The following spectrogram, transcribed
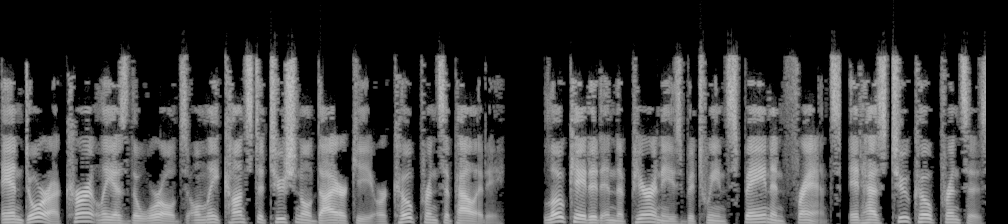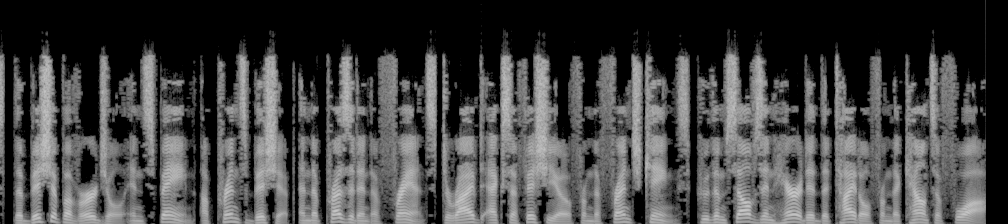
Andorra currently is the world's only constitutional diarchy or co-principality. Located in the Pyrenees between Spain and France, it has two co-princes, the Bishop of Urgell in Spain a prince-bishop and the President of France derived ex officio from the French kings, who themselves inherited the title from the Counts of Foix.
